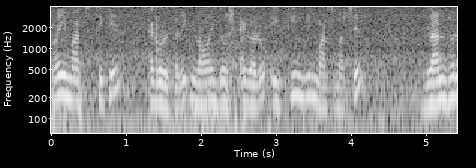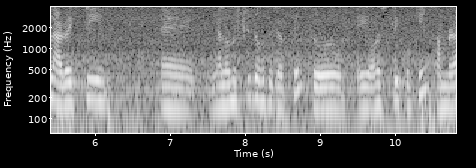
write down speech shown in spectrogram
নয় মার্চ থেকে এগারো তারিখ, নয় দশ এগারো, এই তিন দিন মার্চ মাসে গ্র্যান্ড হলে আরও একটি মেলা অনুষ্ঠিত হতে যাচ্ছে। তো এই অনেস্টলি কুকিং আমরা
